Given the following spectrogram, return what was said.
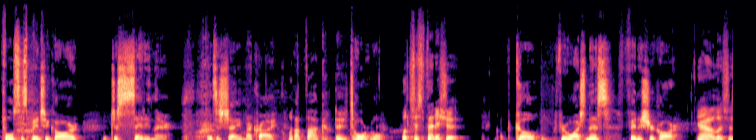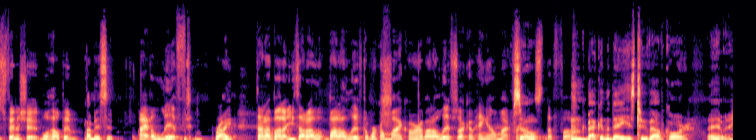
full suspension car, just sitting there. It's a shame. I cry. what the fuck? Uh, dude, it's horrible. Let's just finish it. Cole, if you're watching this, finish your car. Yeah, let's just finish it. We'll help him. I miss it. I have a lift. right? Thought I bought a. You thought I bought a lift to work on my car? I bought a lift so I could hang out with my friends. So- friends. the fuck. Back in the day, his two valve car, and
